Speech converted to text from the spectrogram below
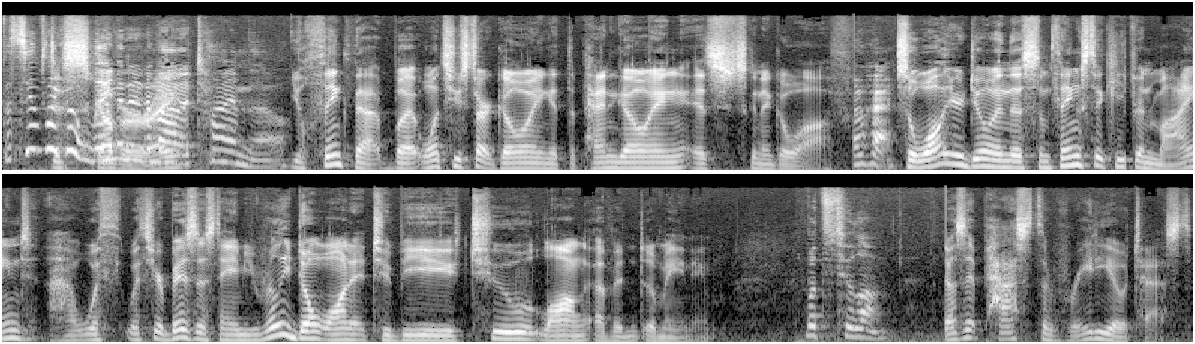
That seems like Discover, a limited amount of time, though. You'll think that, but once you start going, at the pen going, it's just going to go off. Okay. So while you're doing this, some things to keep in mind uh, with with your business name, you really don't want it to be too long of a domain name. What's too long? Does it pass the radio test?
